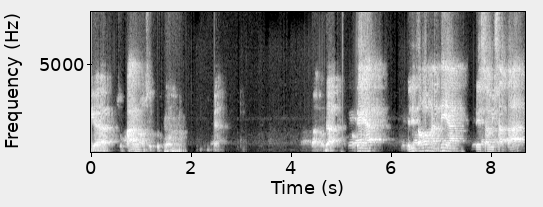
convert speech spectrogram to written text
juga Soekarno si Puspo ya. Nah, udah. Oke okay, ya. Jadi tolong nanti ya desa wisata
